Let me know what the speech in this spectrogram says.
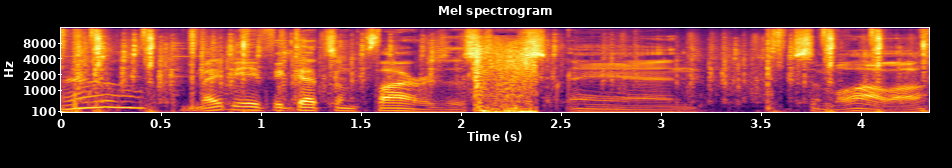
Well, maybe if you got some fire resistance and some lava,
